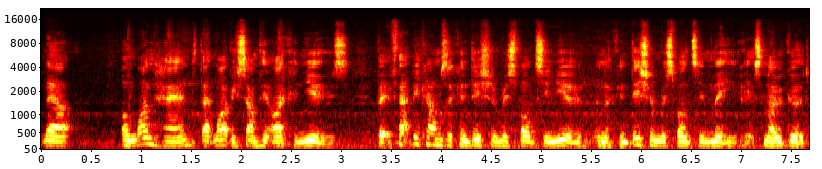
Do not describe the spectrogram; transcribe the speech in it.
now on one hand that might be something I can use, but if that becomes a conditioned response in you and a conditioned response in me, it's no good.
